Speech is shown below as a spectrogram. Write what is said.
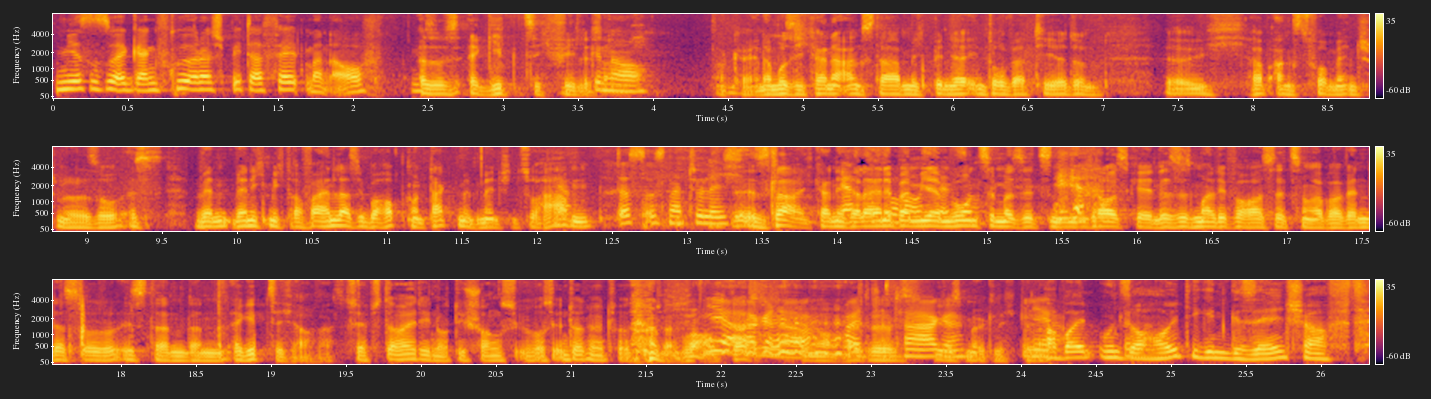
mir ist es so ergangen, früher oder später fällt man auf. Also es ergibt sich vieles Genau. Auch. Okay, da muss ich keine Angst haben, ich bin ja introvertiert und ich habe Angst vor Menschen oder so. Es, wenn, wenn ich mich darauf einlasse, überhaupt Kontakt mit Menschen zu haben. Ja, das ist natürlich. Ist klar, ich kann nicht alleine bei mir im Wohnzimmer sitzen und ja. nicht rausgehen. Das ist mal die Voraussetzung. Aber wenn das so ist, dann, dann ergibt sich auch was. Selbst da hätte ich noch die Chance übers Internet. wow, ja, das, genau. genau. Heutzutage. Ist möglich, genau. Aber in unserer genau. heutigen Gesellschaft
